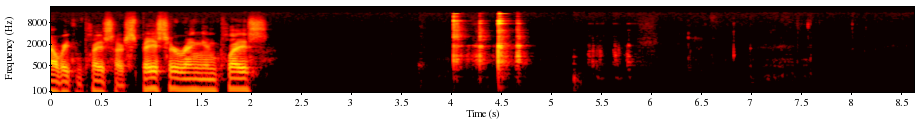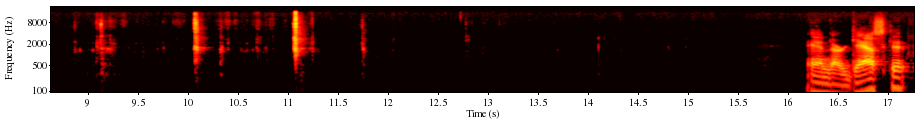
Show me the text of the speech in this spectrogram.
Now we can place our spacer ring in place. And our gasket.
